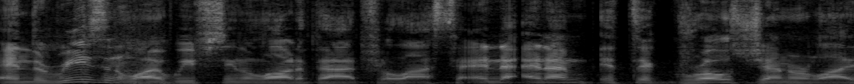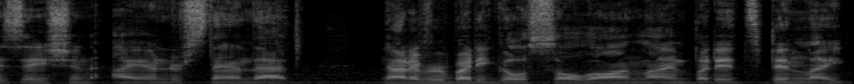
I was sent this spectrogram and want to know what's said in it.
and the reason why we've seen a lot of that for the last 10, and and I'm it's a gross generalization. I understand that not everybody goes solo online, but it's been like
